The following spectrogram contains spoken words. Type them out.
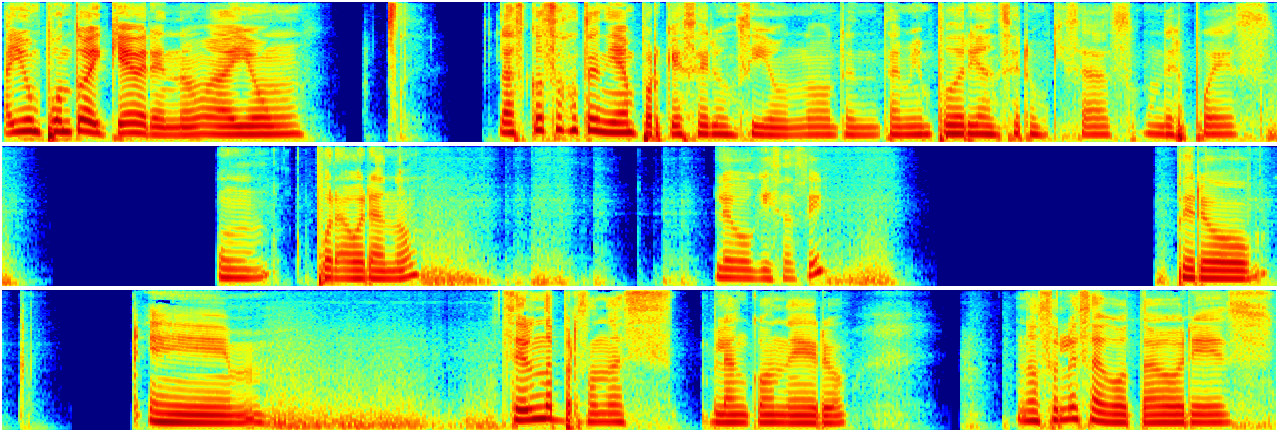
hay un punto de quiebre, ¿no? Hay un... Las cosas no tenían por qué ser un sí o un no, también podrían ser un quizás, un después, un por ahora no. Luego quizás sí. Pero eh, ser una persona blanco o negro no solo es agotador, es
